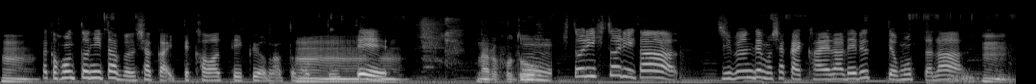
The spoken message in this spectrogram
うん。なんか本当に多分社会って変わっていくよなと思っていて、なるほど。うん。一人一人が自分でも社会変えられるって思ったら、うん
